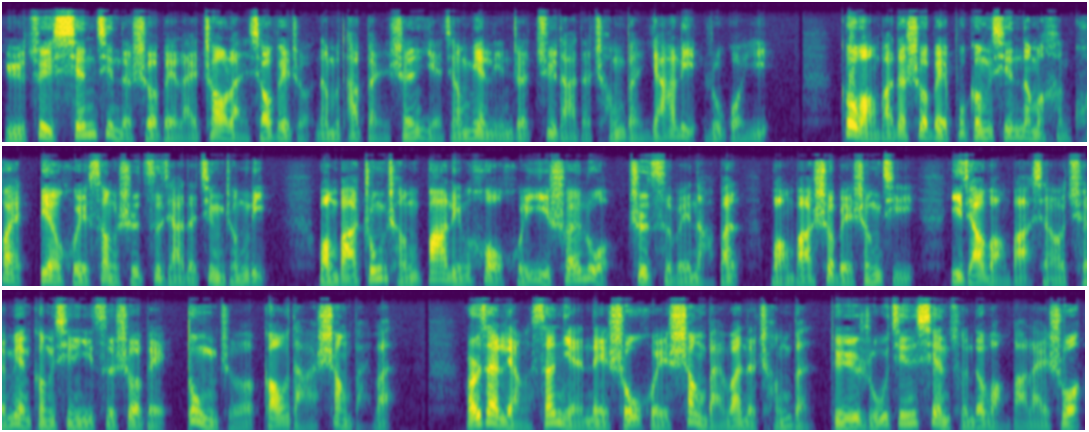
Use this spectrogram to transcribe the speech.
与最先进的设备来招揽消费者，那么它本身也将面临着巨大的成本压力。如果一个网吧的设备不更新，那么很快便会丧失自家的竞争力。网吧忠诚八零后回忆衰落，至此为哪般？网吧设备升级，一家网吧想要全面更新一次设备，动辄高达上百万，而在两三年内收回上百万的成本，对于如今现存的网吧来说，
